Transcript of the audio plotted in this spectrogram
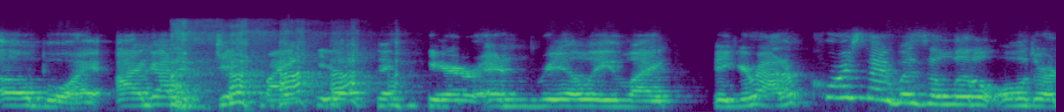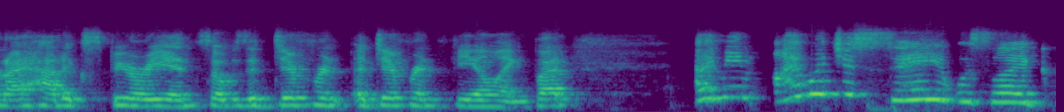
oh boy, I gotta dip my heels in here and really like figure out. Of course, I was a little older and I had experience, so it was a different, a different feeling. But I mean, I would just say it was like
